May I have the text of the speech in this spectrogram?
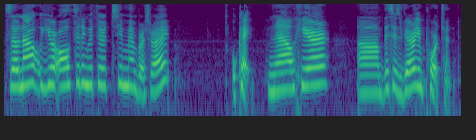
So now you're all sitting with your team members, right? Okay, now here, um, this is very important.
